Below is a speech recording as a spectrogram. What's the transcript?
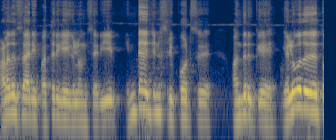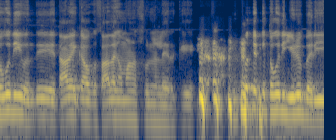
வலதுசாரி பத்திரிகைகளும் சரி இன்டெலிஜென்ஸ் ரிப்போர்ட்ஸ் வந்திருக்கு. எழுபது தொகுதி வந்து தாவேக்காவுக்கு சாதகமான சூழ்நிலை இருக்கு. முப்பத்தெட்டு தொகுதி இழுபறி.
